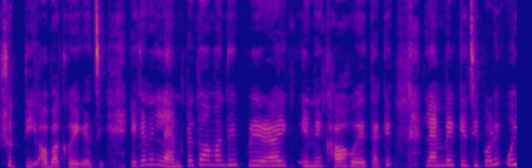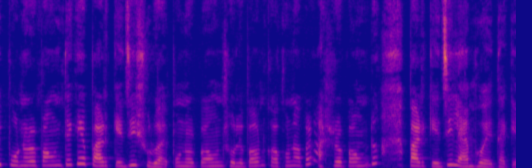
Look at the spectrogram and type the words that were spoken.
সত্যি, অবাক হয়ে গেছি। এখানে ল্যাম্পটা তো আমাদের প্রায় এনে খাওয়া হয়ে থাকে। ল্যাম্বের কেজি পরে ওই পনেরো পাউন্ড থেকে পার কেজি শুরু হয়। পনেরো পাউন্ড, ষোলো পাউন্ড, কখনো আবার আঠেরো পাউন্ডও পার কেজি ল্যাম্প হয়ে থাকে।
